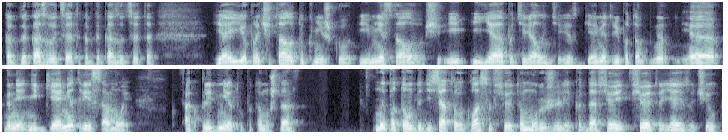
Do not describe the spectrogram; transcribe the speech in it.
как доказывается это, как доказывается это. Я ее прочитал, эту книжку, и мне стало вообще... И, и я потерял интерес к геометрии, потом... Ну, э, вернее, не к геометрии самой, а к предмету, потому что мы потом до 10 класса все это мурыжили, когда все, все это я изучил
